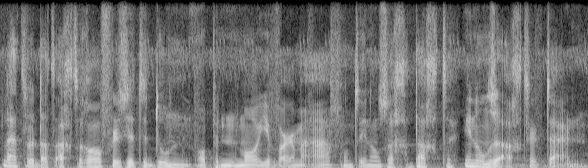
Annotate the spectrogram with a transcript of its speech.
Laten we dat achterover zitten doen op een mooie warme avond in onze gedachten, in onze achtertuin.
